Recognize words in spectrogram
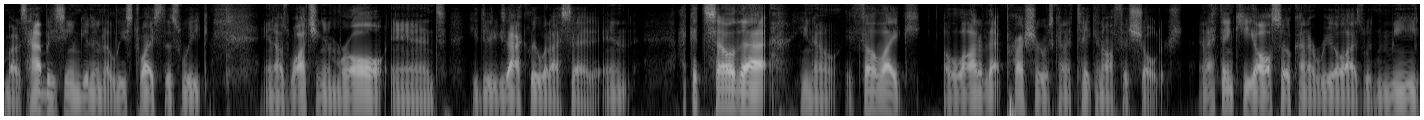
But I was happy to see him get in at least twice this week. And I was watching him roll, and he did exactly what I said. And I could tell that you know it felt like a lot of that pressure was kind of taken off his shoulders. And I think he also kind of realized with me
